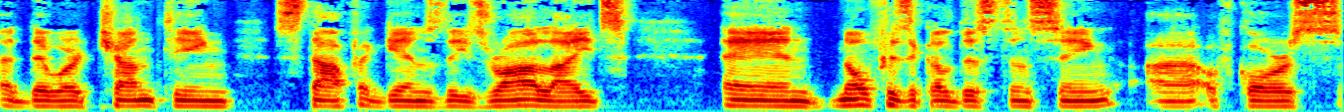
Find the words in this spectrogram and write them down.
Uh, they were chanting stuff against the Israelites and no physical distancing. Uh, of course,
